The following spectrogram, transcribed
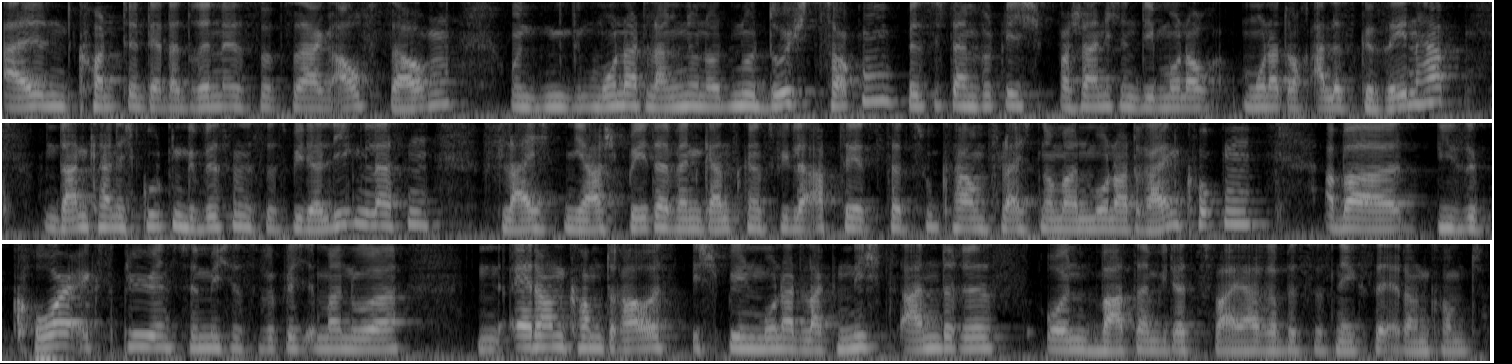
allen Content, der da drin ist, sozusagen aufsaugen und einen Monat lang nur, nur durchzocken, bis ich dann wirklich wahrscheinlich in dem Monat auch alles gesehen habe. Und dann kann ich guten Gewissens das wieder liegen lassen. Vielleicht ein Jahr später, wenn ganz, ganz viele Updates dazu kamen, vielleicht nochmal einen Monat reingucken. Aber diese Core-Experience für mich ist wirklich immer nur, ein Add-on kommt raus, ich spiele einen Monat lang nichts anderes und warte dann wieder zwei Jahre, bis das nächste Add-on kommt.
